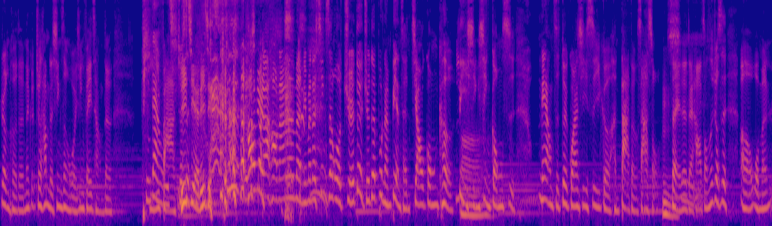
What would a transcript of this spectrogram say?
任何的那个，就他们的性生活已经非常的。平淡无奇，理解理解，就是 好女人、好男人们，你们的性生活绝对绝对不能变成交功课、例行性公事，那样子对关系是一个很大的杀手。对对对，好，总之就是呃，我们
